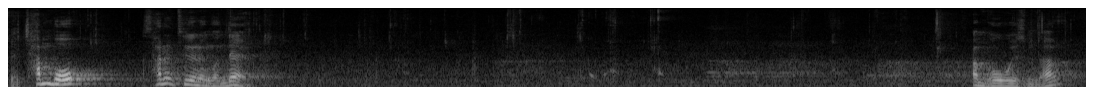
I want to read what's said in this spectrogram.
네, 참복 살을 튀기는 건데 한번 먹어보겠습니다.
